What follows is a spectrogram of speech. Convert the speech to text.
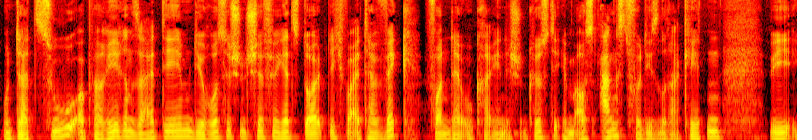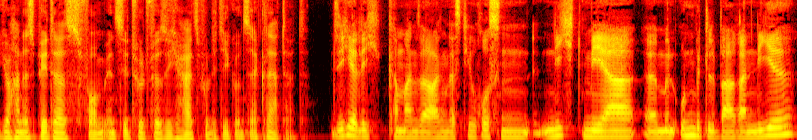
und dazu operieren seitdem die russischen Schiffe jetzt deutlich weiter weg von der ukrainischen Küste, eben aus Angst vor diesen Raketen, wie Johannes Peters vom Institut für Sicherheitspolitik uns erklärt hat. Sicherlich kann man sagen, dass die Russen nicht mehr ähm, in unmittelbarer Nähe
